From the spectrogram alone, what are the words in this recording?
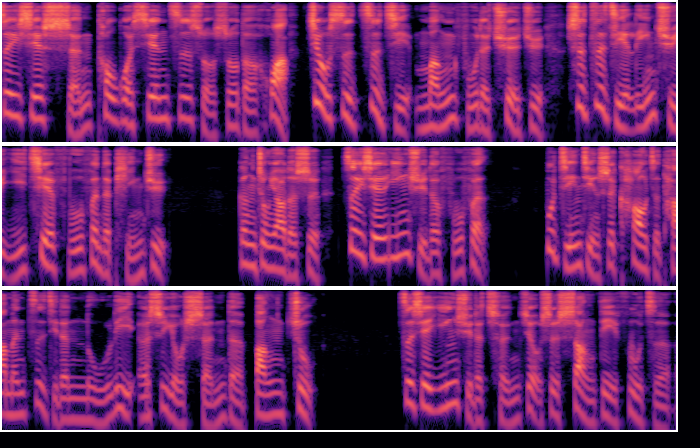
这一些神透过先知所说的话，就是自己蒙福的确据，是自己领取一切福分的凭据。更重要的是，这些应许的福分不仅仅是靠着他们自己的努力，而是有神的帮助。这些应许的成就是上帝负责。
